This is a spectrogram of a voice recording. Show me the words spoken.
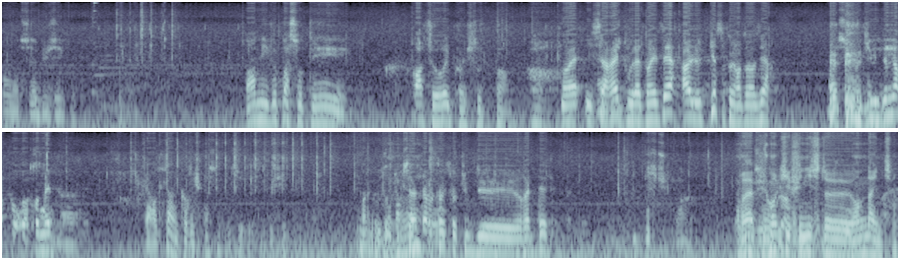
Oh là, c'est abusé quoi. Oh, mais il veut pas sauter. Ah c'est horrible quand il saute pas. Ouais, il s'arrête ou il reste dans les airs. Ah le pire c'est quand il rentre dans les airs. Ouais, le Tu une demi-heure pour remettre. Et Rockstar il corrige pas ça, quoi, c'est. Ouais, ils ont pensé à ça maintenant ils s'occupent de Red Dead. Ouais, vivement qu'ils finissent de online, tiens.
